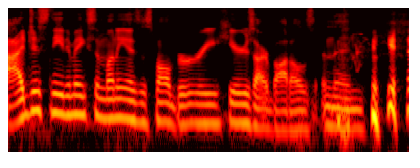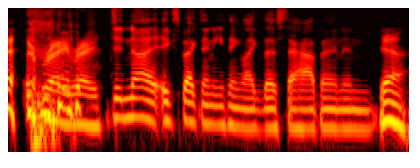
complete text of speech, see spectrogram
I just need to make some money as a small brewery. Here's our bottles, and then right, right. did not expect anything like this to happen. And Yeah.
